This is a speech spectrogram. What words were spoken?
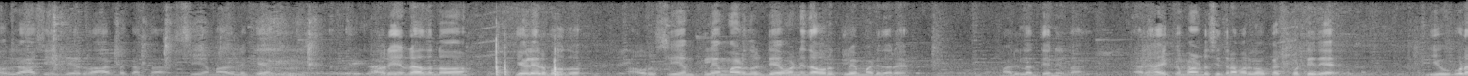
ಅವ್ರಿಗೆ ಆಸೆ ಇದ್ದೇ ಇರೋದು ಆಗ್ಬೇಕಂತ ಸಿ ಎಂ ಆಗಲಿಕ್ಕೆ. ಅವ್ರು ಏನಾದರೂ ಅದನ್ನು ಕೇಳಿರ್ಬೋದು. ಅವರು ಸಿ ಎಂ ಕ್ಲೇಮ್ ಮಾಡಿದ್ರು, ಡೇ ಒನ್ನಿಂದ ಅವರು ಕ್ಲೇಮ್ ಮಾಡಿದ್ದಾರೆ. ಮಾಡಿಲ್ಲ ಅಂತೇನಿಲ್ಲ ಆದರೆ ಹೈಕಮಾಂಡು ಸಿದ್ದರಾಮಯ್ಯಗೆ ಅವಕಾಶ ಕೊಟ್ಟಿದೆ. ಇವು ಕೂಡ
